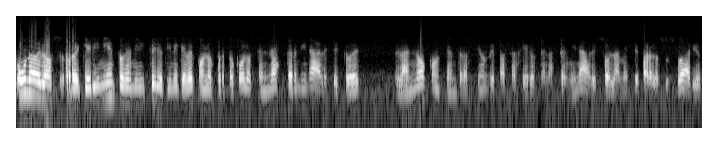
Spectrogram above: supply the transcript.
uno de los requerimientos del Ministerio tiene que ver con los protocolos en las terminales, esto es la no concentración de pasajeros en las terminales solamente para los usuarios,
